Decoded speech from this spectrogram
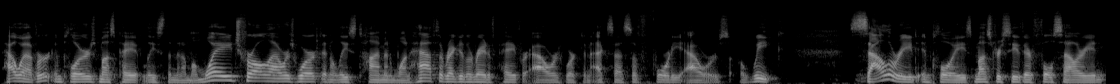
However, employers must pay at least the minimum wage for all hours worked and at least time and one half the regular rate of pay for hours worked in excess of 40 hours a week. Salaried employees must receive their full salary in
